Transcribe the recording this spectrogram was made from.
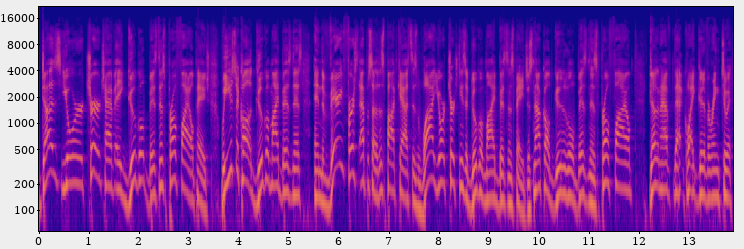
does your church have a Google business profile page? We used to call it Google My Business. And the very first episode of this podcast is why your church needs a Google My Business page. It's now called Google Business Profile. Doesn't have that quite good of a ring to it.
